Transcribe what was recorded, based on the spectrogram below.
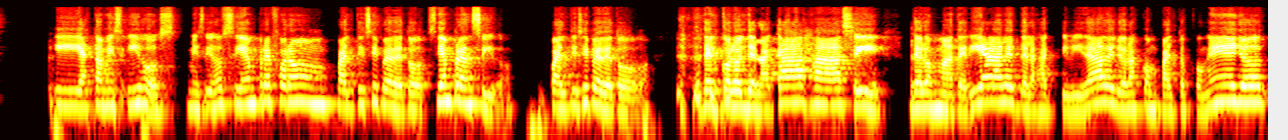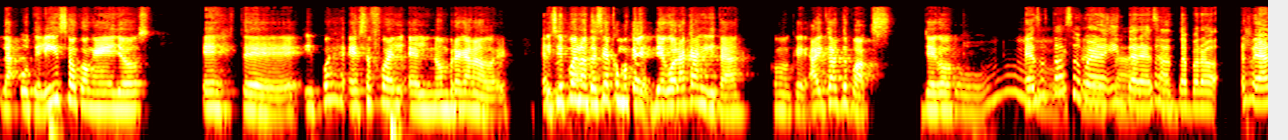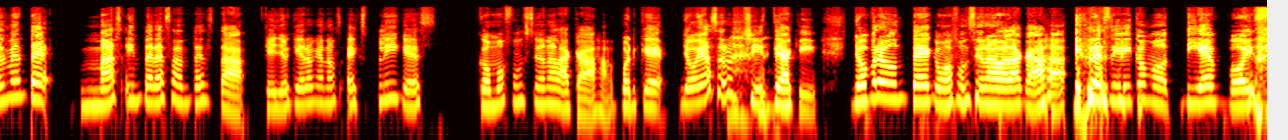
y hasta mis hijos, mis hijos siempre fueron partícipes de todo, siempre han sido partícipes de todo, del color de la caja, sí, de los materiales, de las actividades, yo las comparto con ellos, las utilizo con ellos, este, y pues ese fue el, el nombre ganador. y Eso sí, pues nos decía como que llegó la cajita, como que I got the box, llegó. Oh, Eso está súper interesante, pero realmente más interesante está que yo quiero que nos expliques cómo funciona la caja, porque yo voy a hacer un chiste aquí. Yo pregunté cómo funcionaba la caja y recibí como 10 voice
